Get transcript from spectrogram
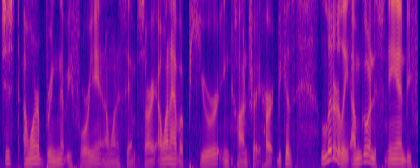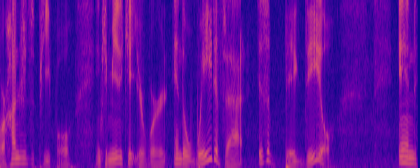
just I want to bring that before you and I want to say I'm sorry. I want to have a pure and contrite heart because literally I'm going to stand before hundreds of people and communicate your word and the weight of that is a big deal. And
